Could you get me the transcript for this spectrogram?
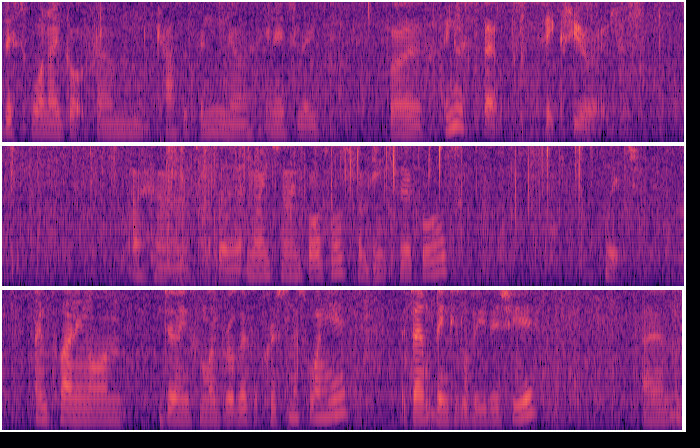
this one I got from Casa Cenina in Italy for I think it was about six euros. I have uh, 99 bottles from Ink Circles, which I'm planning on doing for my brother for Christmas one year. I don't think it'll be this year, um,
